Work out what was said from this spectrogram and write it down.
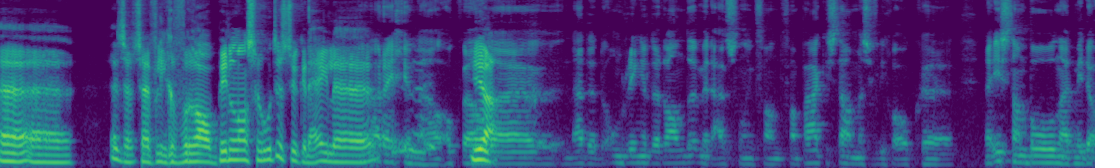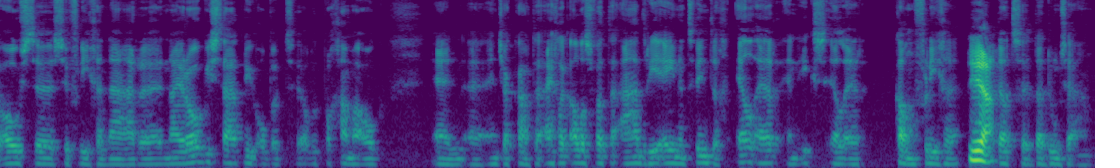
Eh, eh, zij, vliegen vooral binnenlandse routes. Natuurlijk een hele. Maar regionaal ook wel Ja. eh, naar de, de omringende randen, met uitzondering van, van Pakistan. Maar ze vliegen ook naar Istanbul, naar het Midden-Oosten. Ze vliegen naar Nairobi, staat nu op het, op het programma ook. En, en Jakarta. Eigenlijk alles wat de A321 LR en XLR kan vliegen, Ja, dat, ze- dat doen ze aan.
